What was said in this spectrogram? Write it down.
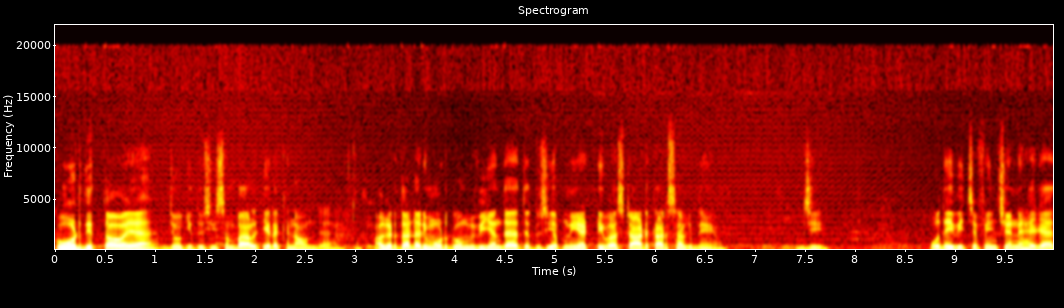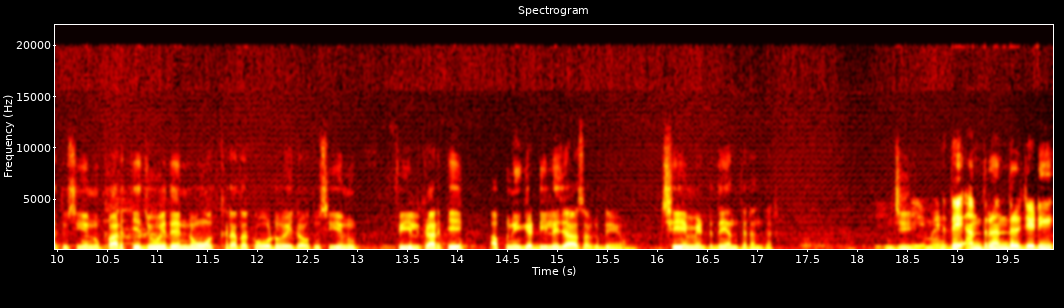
ਕੋਡ ਦਿੱਤਾ ਹੋਇਆ ਹੈ ਜੋ ਕਿ ਤੁਸੀਂ ਸੰਭਾਲ ਕੇ ਰੱਖਣਾ ਹੁੰਦਾ ਹੈ। ਅਗਰ ਤੁਹਾਡਾ ਰਿਮੋਟ ਗੁੰਮ ਵੀ ਜਾਂਦਾ ਹੈ ਤਾਂ ਤੁਸੀਂ ਆਪਣੀ ਐਕਟਿਵਾ ਸਟਾਰਟ ਕਰ ਸਕਦੇ ਹੋ। ਜੀ। ਉਹਦੇ ਵਿੱਚ ਫੰਕਸ਼ਨ ਹੈਗਾ ਤੁਸੀਂ ਇਹਨੂੰ ਭਰ ਕੇ ਜੋ ਇਹਦੇ 9 ਅੱਖਰਾਂ ਦਾ ਕੋਡ ਹੋਏਗਾ ਉਹ ਤੁਸੀਂ ਇਹਨੂੰ ਫੀਲ ਕਰਕੇ ਆਪਣੀ ਗੱਡੀ ਲਿਜਾ ਸਕਦੇ ਹੋ 6 ਮਿੰਟ ਦੇ ਅੰਦਰ ਅੰਦਰ। ਜੀ। 6 ਮਿੰਟ ਦੇ ਅੰਦਰ ਅੰਦਰ ਜਿਹੜੀ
